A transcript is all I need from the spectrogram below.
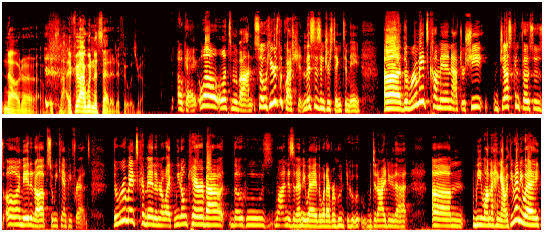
no, no, no, no. It's not. If I wouldn't have said it if it was real. Okay, well, let's move on. So here's the question. This is interesting to me. Uh, the roommates come in after she just confesses, "Oh, I made it up, so we can't be friends." The roommates come in and are like, "We don't care about the whose line is it anyway, the whatever. Who, who, did I do that? Um, we want to hang out with you anyway."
